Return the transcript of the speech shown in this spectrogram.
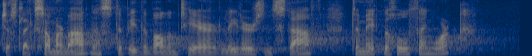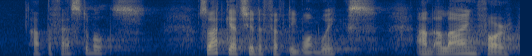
just like Summer Madness, to be the volunteer leaders and staff to make the whole thing work at the festivals. So that gets you to 51 weeks. And allowing for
